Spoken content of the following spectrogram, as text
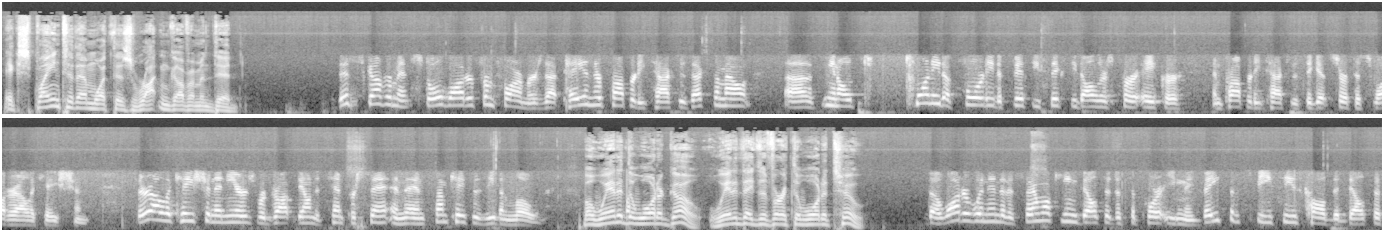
Explain to them what this rotten government did. This government stole water from farmers that pay in their property taxes X amount, uh, you know, 20 to 40 to 50, 60 dollars per acre in property taxes to get surface water allocation. Their allocation in years were dropped down to 10%, and in some cases even lower. But where did the water go? Where did they divert the water to? The water went into the San Joaquin Delta to support an invasive species called the Delta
